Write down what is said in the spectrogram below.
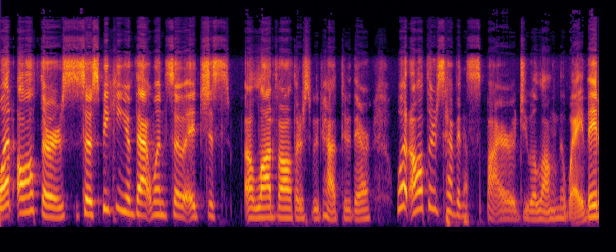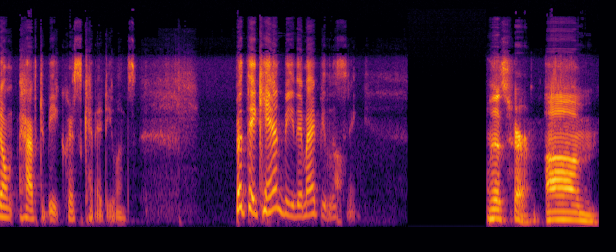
What authors? So speaking of that one, so it's just a lot of authors we've had through there. What authors have inspired you along the way? They don't have to be Chris Kennedy ones, but they can be. They might be listening. That's fair. Um,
